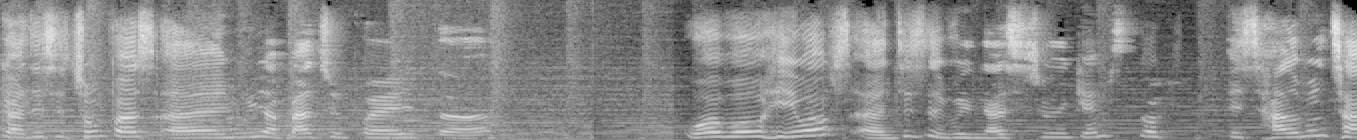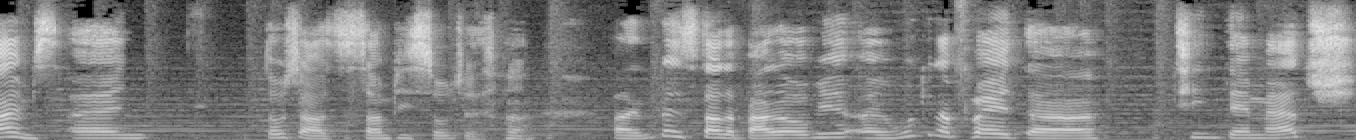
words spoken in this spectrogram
guys, this is ToonFirst and we are about to play the World War Heroes and this is a really nice shooting games. Look, it's Halloween times and those are zombie soldiers. We're gonna start the battle over here and we're gonna play the team deathmatch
